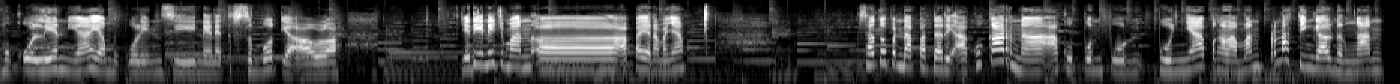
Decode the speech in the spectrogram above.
mukulin ya yang mukulin si nenek tersebut ya Allah. Jadi ini cuman uh, apa ya namanya satu pendapat dari aku karena aku pun, pun punya pengalaman pernah tinggal dengan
